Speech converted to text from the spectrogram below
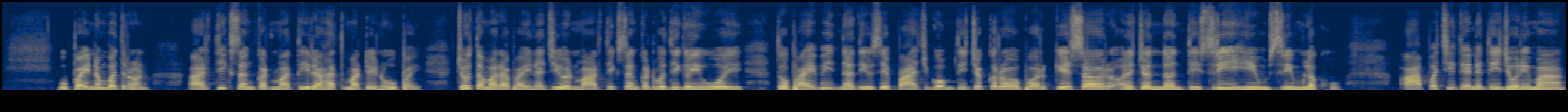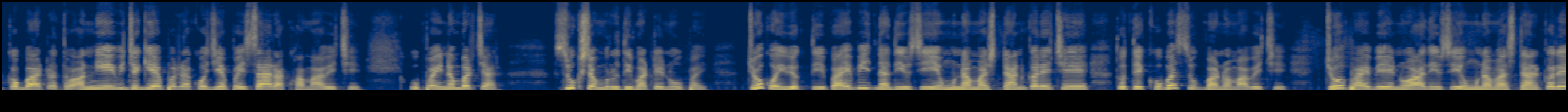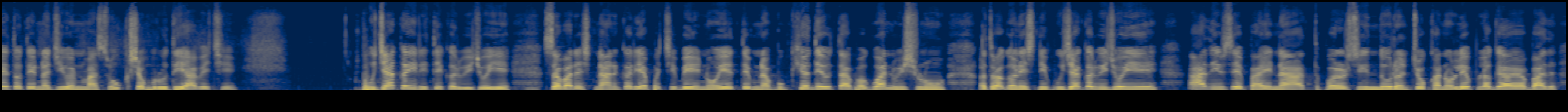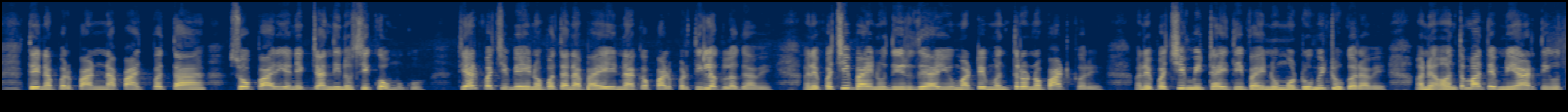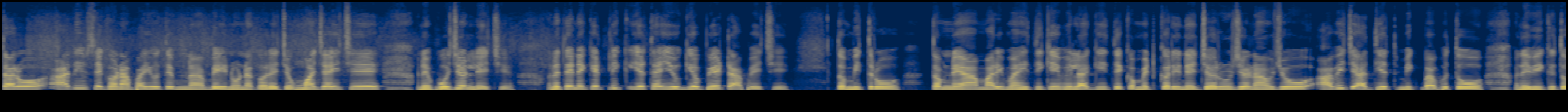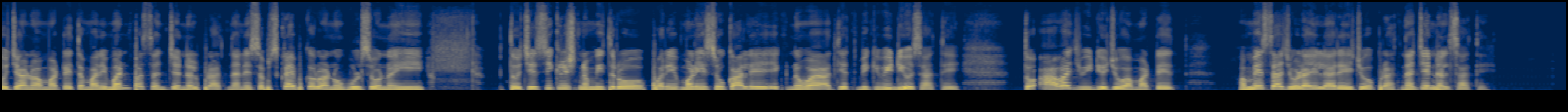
ઉપાય નંબર ત્રણ આર્થિક સંકટમાંથી રાહત માટેનો ઉપાય. જો તમારા ભાઈના જીવનમાં આર્થિક સંકટ વધી ગયું હોય, તો ભાઈબીજના દિવસે પાંચ ગોમતી ચક્ર પર કેસર અને ચંદનથી શ્રી હિમ શ્રીમ લખો. આ પછી તેને તિજોરીમાં, કબાટ અથવા અન્ય એવી જગ્યા પર રાખો જ્યાં પૈસા રાખવામાં આવે છે. ઉપાય નંબર ચાર, સુખ સમૃદ્ધિ માટેનો ઉપાય. જો કોઈ વ્યક્તિ ભાઈબીજના દિવસે યમુનામાં સ્નાન કરે છે, તો તે ખૂબ જ શુભ માનવામાં આવે છે. જો ભાઈ બહેનો આ દિવસે યમુનામાં સ્નાન કરે, તો તેના જીવનમાં સુખ સમૃદ્ધિ આવે છે. પૂજા કઈ રીતે કરવી જોઈએ? સવારે સ્નાન કર્યા પછી બહેનોએ તેમના મુખ્ય દેવતા ભગવાન વિષ્ણુ અથવા ગણેશની પૂજા કરવી જોઈએ? આ દિવસે ભાઈના હાથ પર સિંદૂર અને ચોખાનો લેપ લગાવ્યા બાદ તેના પર પાનના પાંચ પત્તા, સોપારી અને એક ચાંદીનો સિક્કો મૂકો. ત્યાર પછી બહેનો પોતાના ભાઈના કપાળ પર તિલક લગાવે અને પછી ભાઈનું દીર્ઘાયુ માટે મંત્રનો પાઠ કરે અને પછી મીઠાઈથી ભાઈનું મોઢું મીઠું કરાવે. અને અંતમાં તેમની આરતી ઉતારો. આ દિવસે ઘણા ભાઈઓ તેમના બહેનોના ઘરે જમવા જાય છે અને ભોજન લે છે અને તેને કેટલીક યથાયોગ્ય ભેટ આપે છે. તો મિત્રો તમને આ મારી માહિતી કેવી લાગી તે કમેન્ટ કરીને જરૂર જણાવજો. આવી જ આધ્યાત્મિક બાબતો અને વિગતો જાણવા માટે તમારી મનપસંદ ચેનલ પ્રાર્થનાને સબસ્ક્રાઈબ કરવાનું ભૂલશો નહીં. તો જય શ્રી કૃષ્ણ મિત્રો, ફરી મળીશું કાલે એક નવા આધ્યાત્મિક વીડિયો સાથે. તો આવા જ વીડિયો જોવા માટે હંમેશા જોડાયેલા રહેજો પ્રાર્થના ચેનલ સાથે.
